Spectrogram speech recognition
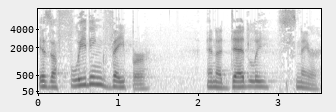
is a fleeting vapor and a deadly snare.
